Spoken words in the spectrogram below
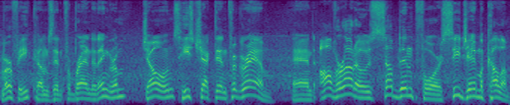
Murphy comes in for Brandon Ingram. Jones, he's checked in for Graham. And Alvarado's subbed in for C.J. McCollum.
